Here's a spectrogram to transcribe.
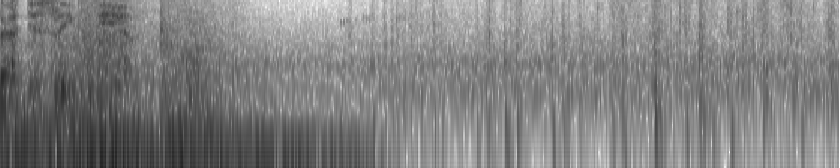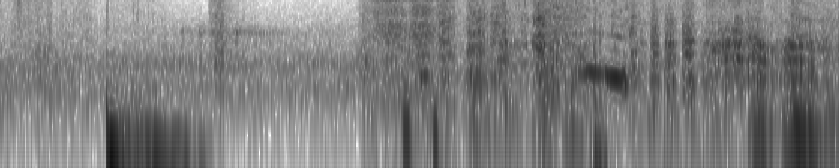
Back to sleep with you.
